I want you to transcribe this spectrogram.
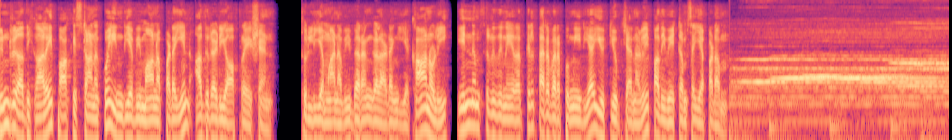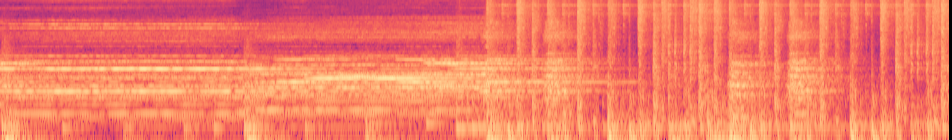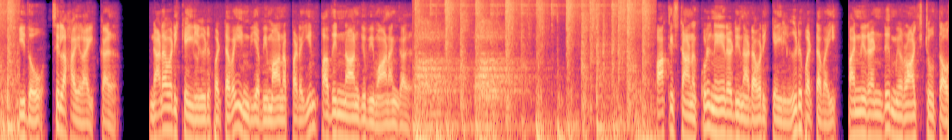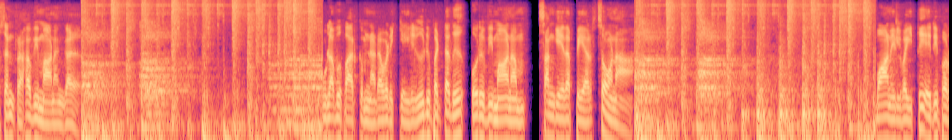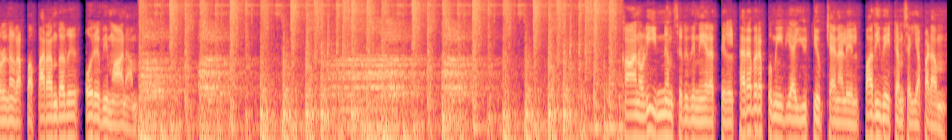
இன்று அதிகாலை பாகிஸ்தானுக்குள் இந்திய விமானப்படையின் அதிரடி ஆபரேஷன். துல்லியமான விவரங்கள் அடங்கிய காணொளி இன்னும் சிறிது நேரத்தில் பரபரப்பு மீடியா யூடியூப் சேனலில் பதிவேற்றம் செய்யப்படும். இதோ சில ஹைலைட்கள் நடவடிக்கையில் ஈடுபட்டவை இந்திய விமானப்படையின் பதினான்கு விமானங்கள். பாகிஸ்தானுக்குள் நேரடி நடவடிக்கையில் ஈடுபட்டவை பன்னிரண்டு மிராஜ் டூ தௌசண்ட் ரக விமானங்கள். உளவு பார்க்கும் நடவடிக்கையில் ஈடுபட்டது ஒரு விமானம். சங்கேத பெயர் சோனா. வானில் வைத்து எரிபொருள் நிரப்ப பறந்தது ஒரு விமானம். காணொளி இன்னும் சிறிது நேரத்தில் பரபரப்பு மீடியா யூடியூப் சேனலில் பதிவேற்றம் செய்யப்படும்.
